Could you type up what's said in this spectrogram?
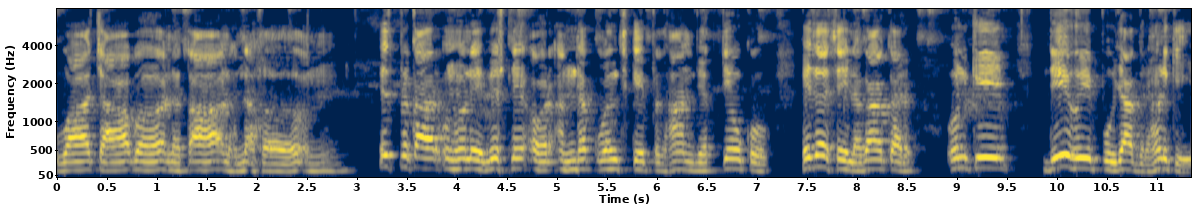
वाचावनतान इस प्रकार उन्होंने विष्णु और अंधक वंश के प्रधान व्यक्तियों को हृदय से लगाकर उनकी दी हुई पूजा ग्रहण की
